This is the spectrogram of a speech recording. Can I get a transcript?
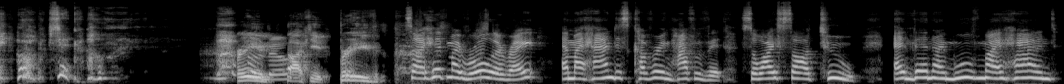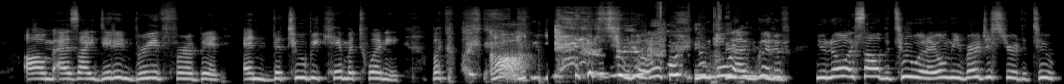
Okay. Oh shit. Breathe, no. Taki, breathe. So I hit my roller, right? And my hand is covering half of it. So I saw two. And then I moved my hand um as I didn't breathe for a bit and the two became a 20. But Oh, you know, you know I'm gonna you know I saw the two and I only registered the two.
